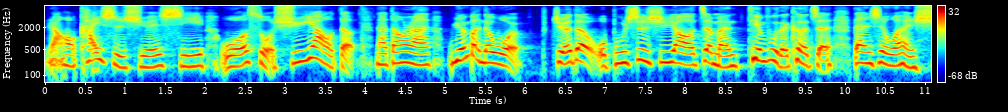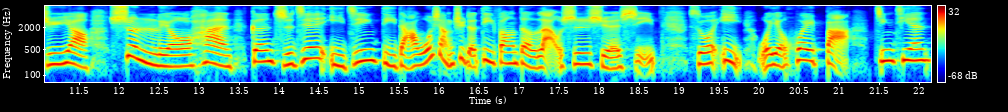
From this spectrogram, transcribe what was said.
然后开始学习我所需要的。那当然，原本的我。觉得我不是需要这门天赋的课程，但是我很需要顺流和跟直接已经抵达我想去的地方的老师学习，所以我也会把今天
